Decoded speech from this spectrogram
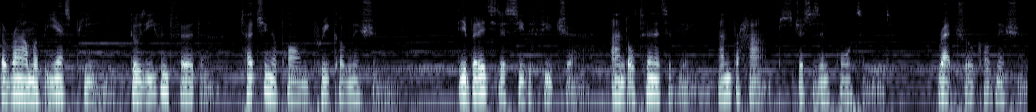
The realm of ESP goes even further, touching upon precognition, the ability to see the future, and alternatively, and perhaps just as important, retrocognition,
